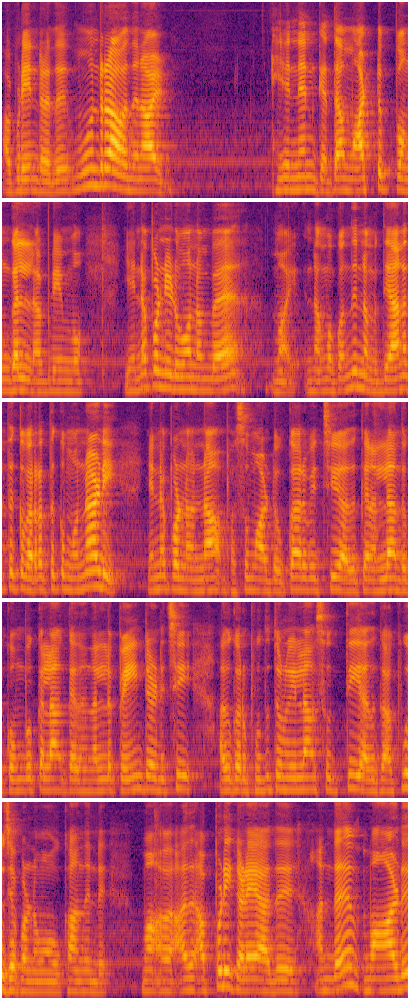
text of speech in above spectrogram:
அப்படின்றது. மூன்றாவது நாள் என்னன்னு கேட்டால் மாட்டுப்பொங்கல் அப்படிம்போம். என்ன பண்ணிடுவோம் நம்ம? ம- நமக்கு வந்து நம்ம தியானத்துக்கு வர்றதுக்கு முன்னாடி என்ன பண்ணோம்னா பசுமாட்டு உட்கார வச்சு அதுக்கு நல்லா அந்த கொம்புக்கெல்லாம் க- நல்ல பெயிண்ட் அடித்து அதுக்கு ஒரு புது துணியெல்லாம் சுற்றி அதுக்கு பூஜை பண்ணுவோம் உட்காந்துட்டு மா அது அப்படி கிடையாது. அந்த மாடு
